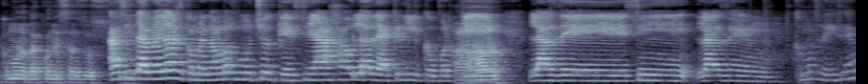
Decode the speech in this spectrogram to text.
cómo nos va con esas dos. Así también les recomendamos mucho que sea jaula de acrílico, porque Ajá. las de... Sí, las de... ¿Cómo se dice?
